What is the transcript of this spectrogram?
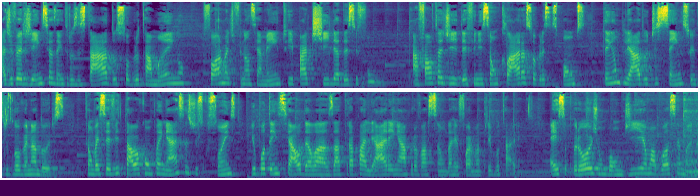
Há divergências entre os estados sobre o tamanho, forma de financiamento e partilha desse fundo. A falta de definição clara sobre esses pontos tem ampliado o dissenso entre os governadores. Então, vai ser vital acompanhar essas discussões e o potencial delas atrapalharem a aprovação da reforma tributária. É isso por hoje, um bom dia e uma boa semana.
